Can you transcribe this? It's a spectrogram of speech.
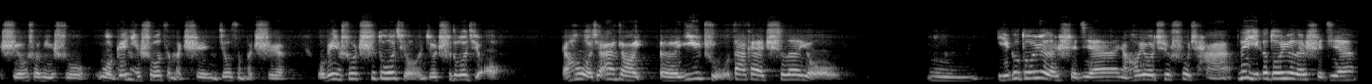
使用说明书，我跟你说怎么吃你就怎么吃，我跟你说吃多久你就吃多久，然后我就按照呃医嘱大概吃了有嗯一个多月的时间，然后又去复查，那一个多月的时间。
